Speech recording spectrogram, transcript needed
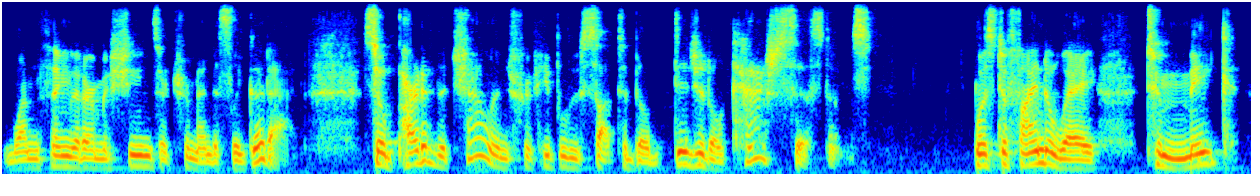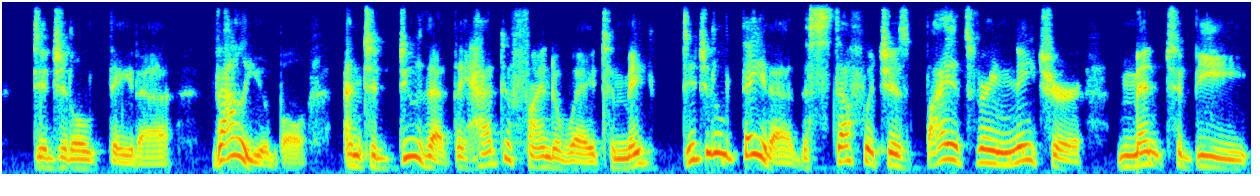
one thing that our machines are tremendously good at. So part of the challenge for people who sought to build digital cash systems was to find a way to make digital data valuable. And to do that, they had to find a way to make digital data, the stuff which is by its very nature meant to be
